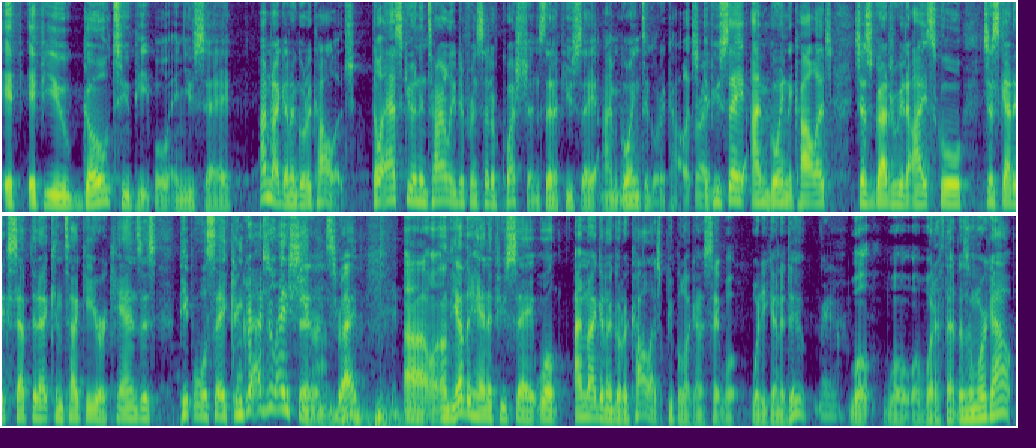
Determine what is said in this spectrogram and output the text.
If if you go to people and you say I'm not going to go to college. They'll ask you an entirely different set of questions than if you say, I'm going to go to college. Right. If you say, I'm going to college, just graduated high school, just got accepted at Kentucky or Kansas, people will say, Congratulations, sure. right? Uh, on the other hand, if you say, Well, I'm not going to go to college, people are going to say, Well, what are you going to do? Right. Well, well, what if that doesn't work out?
